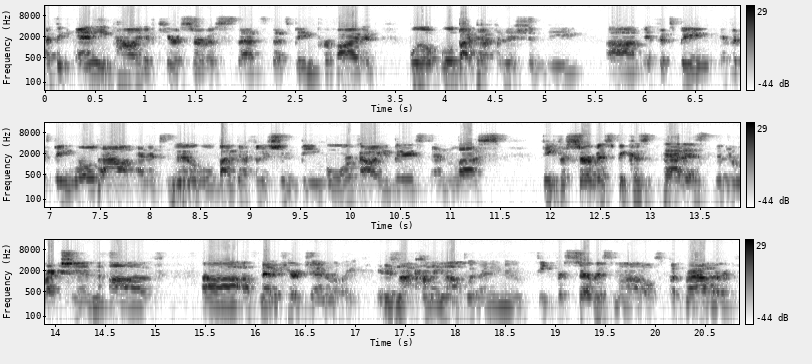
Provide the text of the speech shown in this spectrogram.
I think any palliative care service that's that's being provided will will by definition be um, if it's being if it's being rolled out and it's new will by definition be more value based and less fee for service because that is the direction of uh, of Medicare generally. It is not coming up with any new fee for service models, but rather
